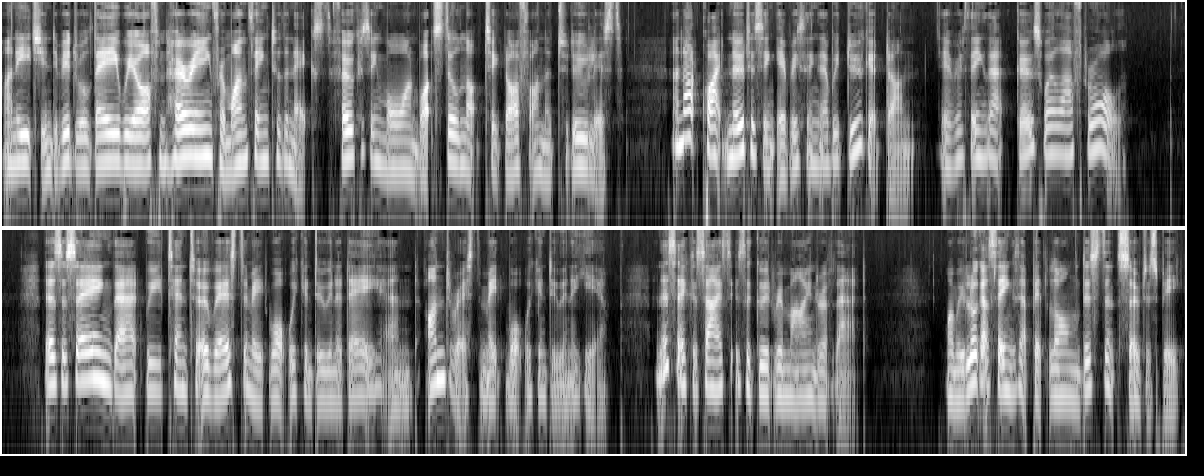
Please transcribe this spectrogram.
On each individual day, we are often hurrying from one thing to the next, focusing more on what's still not ticked off on the to do list, and not quite noticing everything that we do get done, everything that goes well after all. There's a saying that we tend to overestimate what we can do in a day and underestimate what we can do in a year. And this exercise is a good reminder of that. When we look at things a bit long distance, so to speak,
